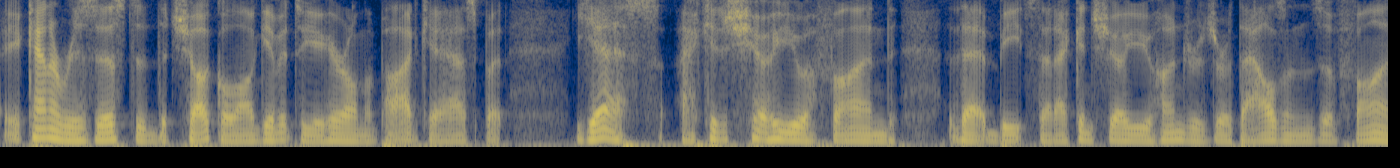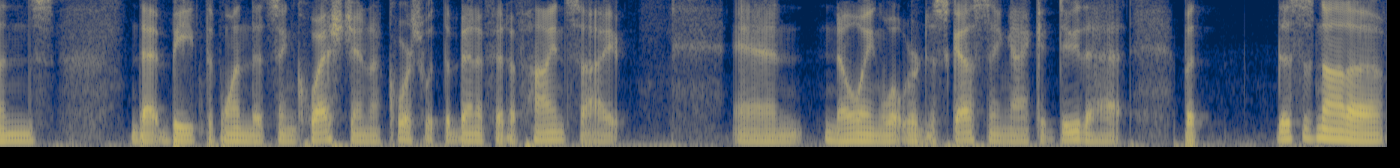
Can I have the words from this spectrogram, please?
it kind of resisted the chuckle. I'll give it to you here on the podcast, but yes, I can show you a fund that beats that. I can show you hundreds or thousands of funds that beat the one that's in question. Of course, with the benefit of hindsight and knowing what we're discussing, I could do that. But this is not a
